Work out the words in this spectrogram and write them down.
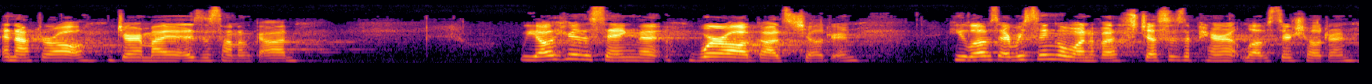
and after all, Jeremiah is the son of God. We all hear the saying that we're all God's children. He loves every single one of us just as a parent loves their children.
